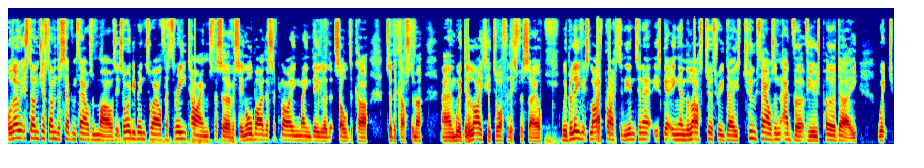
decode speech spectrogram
Although it's done just under 7,000 miles, it's already been to Alfa three times for servicing, all by the supplying main dealer that sold the car to the customer. And we're delighted to offer this for sale. We believe it's live price to the internet. It's getting, in the last two or three days, 2,000 advert views per day, which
